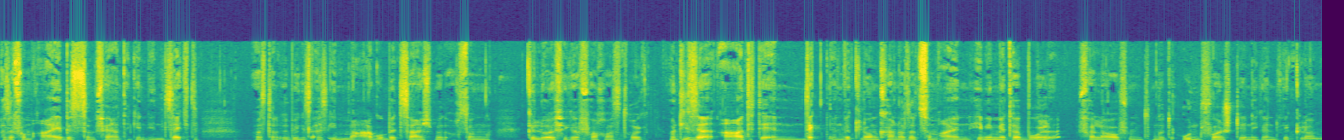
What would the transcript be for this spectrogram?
also vom Ei bis zum fertigen Insekt was dann übrigens als Imago bezeichnet wird, auch so ein geläufiger Fachausdruck. Und diese Art der Insektenentwicklung kann also zum einen hemimetabol verlaufen, sogenannte unvollständige Entwicklung.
